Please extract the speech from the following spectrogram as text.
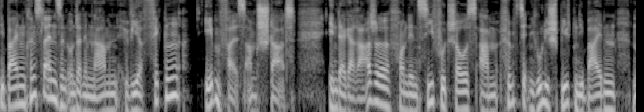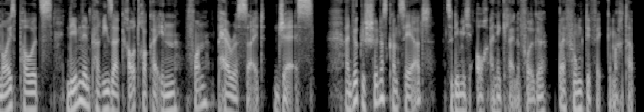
Die beiden Künstlerinnen sind unter dem Namen Wir Ficken ebenfalls am Start. In der Garage von den Seafood Shows am 15. Juli spielten die beiden Noise Poets neben den Pariser KrautrockerInnen von Parasite Jazz. Ein wirklich schönes Konzert, zu dem ich auch eine kleine Folge bei Funkdefekt gemacht habe.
